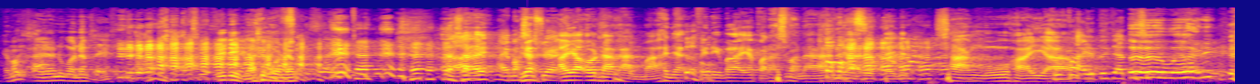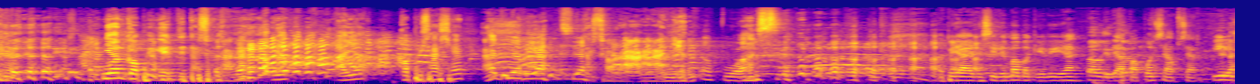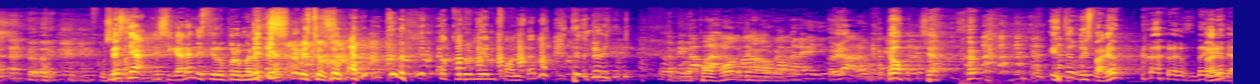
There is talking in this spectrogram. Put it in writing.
Emang saya nu ngundang saya jadi nggak ngundang Ay, Mang Ya, Saswi. aya undangan mah hanya minimal aya parasmanan ya tanya sangu hayang Lupa itu jatuh. Ini. Nyeun kopi teh tas sorangan. Nyeun aya kopi saset. Aduh nyarian sih. Tas sorangan. Ah, puas. Tapi ya di sini mah begini ya. Oh, gitu. Jadi apa pun siap servis. Geus nya geus sigana geus 30 menit ya. Geus kedunian konten lah. Kudu poho aja orang. Tuh, itu geus parem. Parem.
